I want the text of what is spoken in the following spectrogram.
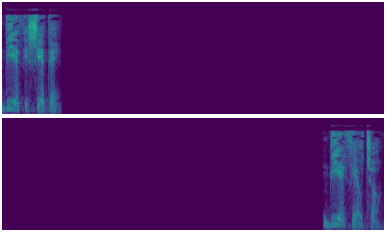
Diecisiete. Dieciocho.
